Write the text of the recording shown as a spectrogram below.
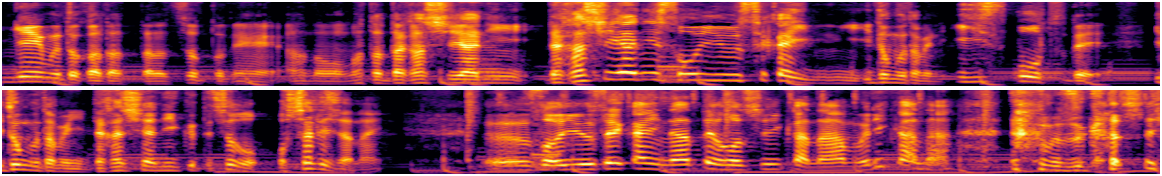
ゲームとかだったらちょっとね、あの、また駄菓子屋に、駄菓子屋にそういう世界に挑むために e スポーツで挑むために駄菓子屋に行くってちょっとおしゃれじゃない？うん、そういう世界になってほしいかな。無理かな？難しい。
